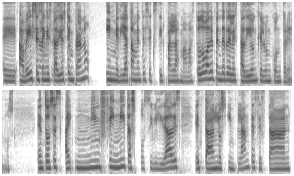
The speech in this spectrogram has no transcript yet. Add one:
eh, a veces en estadios tempranos, inmediatamente se extirpan las mamas. Todo va a depender del estadio en que lo encontremos. Entonces hay infinitas posibilidades. Están los implantes, están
